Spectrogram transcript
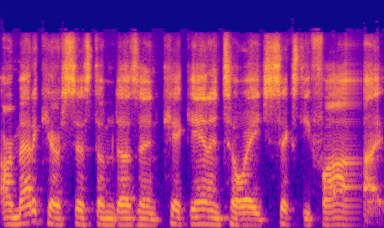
our medicare system doesn't kick in until age 65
